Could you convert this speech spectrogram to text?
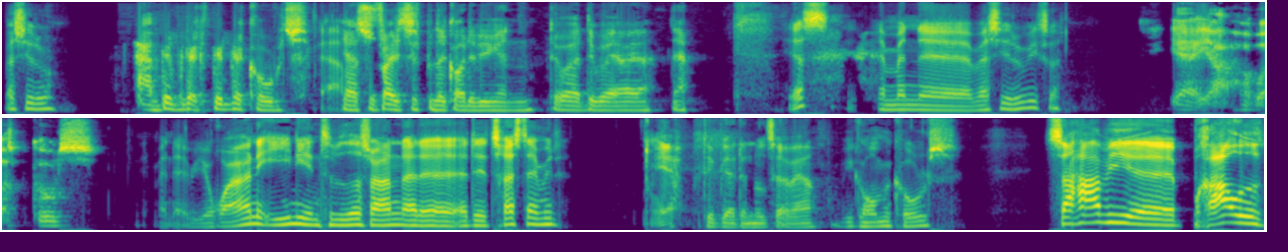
Hvad siger du? Ja, det bliver, det bliver Colts. Ja. Jeg synes faktisk, de spillede godt i weekenden. Det var, det var ja. ja. Yes. Jamen, uh, hvad siger du, Victor? Ja, jeg hopper også på Colts. Men er vi jo rørende enige indtil videre, Søren? Er det, er det 60 damit? Ja, det bliver det nødt til at være. Vi går med Coles. Så har vi øh, braget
